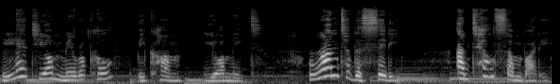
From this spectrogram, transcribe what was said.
Let your miracle become your meat. Run to the city and tell somebody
